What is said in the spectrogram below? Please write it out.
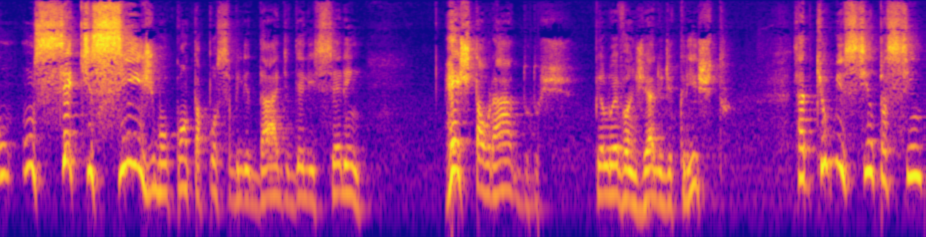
um, um ceticismo quanto à possibilidade deles serem restaurados pelo Evangelho de Cristo. Sabe que eu me sinto assim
